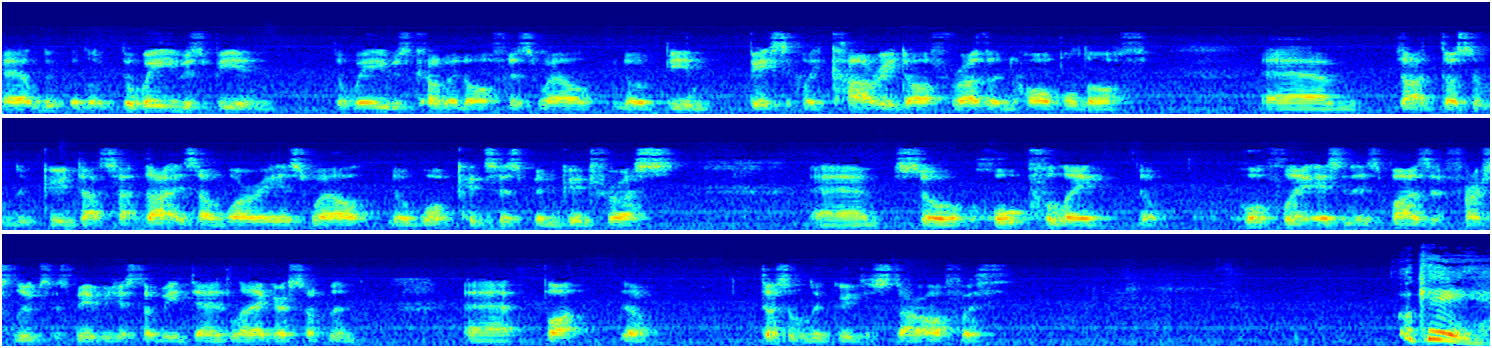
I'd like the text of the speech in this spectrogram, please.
Uh, look, look, the way he was being, the way he was coming off as well, you know, being basically carried off rather than hobbled off. Um, that doesn't look good. That's a, that is a worry as well. You know, Watkins has been good for us. Um, so hopefully, no, hopefully it isn't as bad as it first looks. It's maybe just a wee dead leg or something. Uh, but no, doesn't look good to start off with. Okay,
